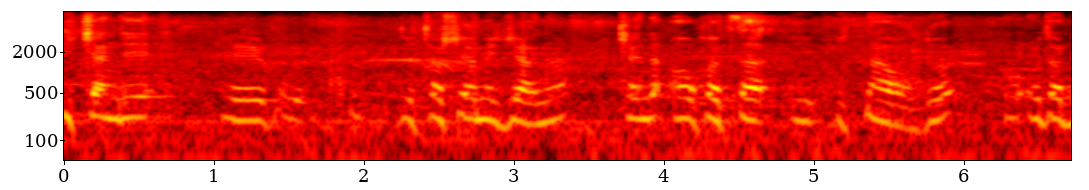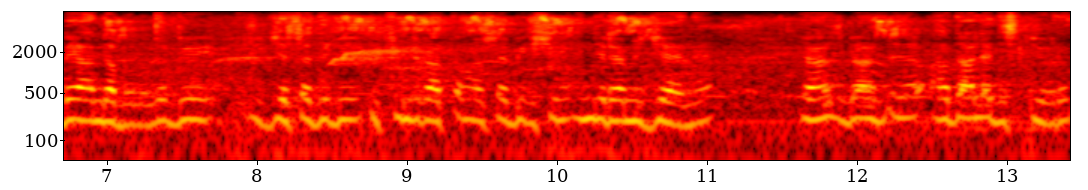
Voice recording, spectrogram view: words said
bir kendi e, taşıyamayacağını kendi avukatta ikna oldu. O, o da beyanda bulundu. Bir cesedi bir üçüncü kattan aşağı bir kişinin indiremeyeceğini. Yalnız ben e, adalet istiyorum.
